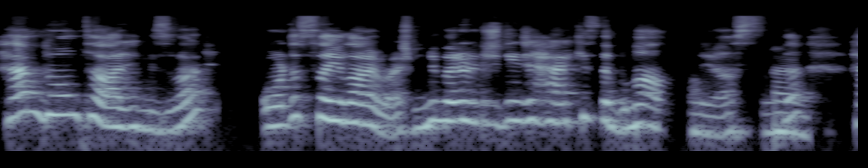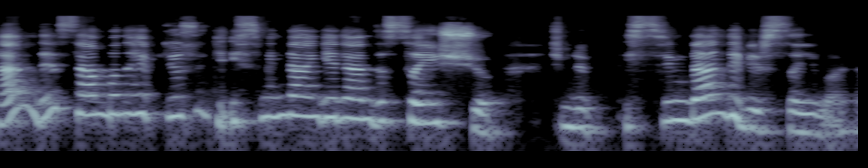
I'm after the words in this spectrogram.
hem doğum tarihimiz var, orada sayılar var. Şimdi numeroloji deyince herkes de bunu anlıyor aslında. Evet. Hem de sen bana hep diyorsun ki isminden gelen de sayı şu. Şimdi isimden de bir sayı var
